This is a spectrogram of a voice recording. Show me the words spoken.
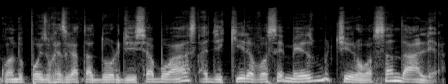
Quando, pois, o resgatador disse a Boaz: Adquira você mesmo, tirou a sandália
